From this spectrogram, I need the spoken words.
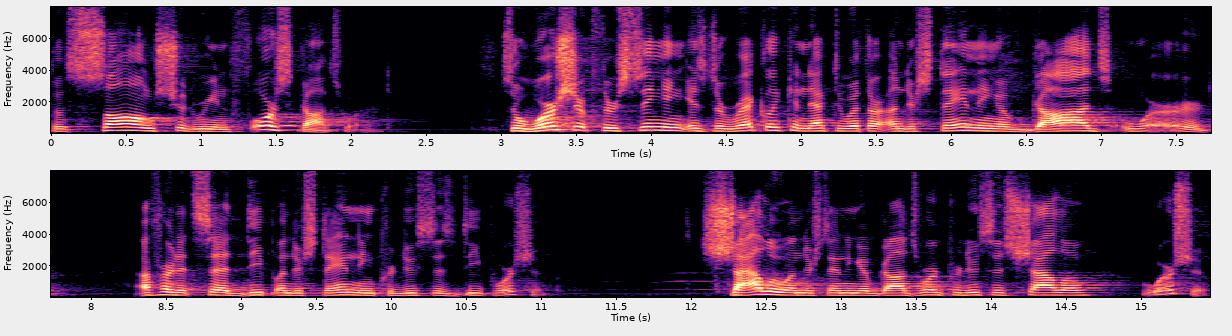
The songs should reinforce God's word. So, worship through singing is directly connected with our understanding of God's word. I've heard it said deep understanding produces deep worship. Shallow understanding of God's word produces shallow worship.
